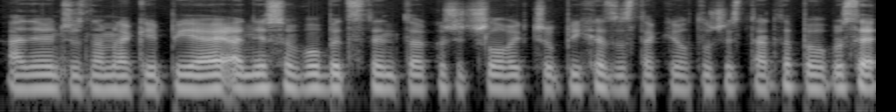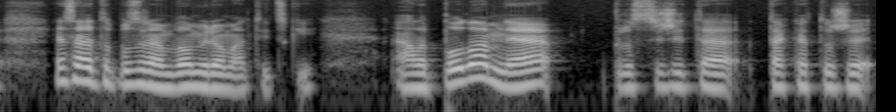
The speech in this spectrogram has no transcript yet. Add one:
a neviem, čo znamená KPI a nie som vôbec tento akože človek, čo prichádza z takéhoto, že startupov, proste ja sa na to pozerám veľmi romanticky. Ale podľa mňa, proste, že tá, takáto, že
